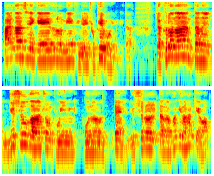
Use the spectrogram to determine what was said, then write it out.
빨간색의 흐름이 굉장히 좋게 보입니다. 자, 그러나 일단은 뉴스가 좀 보이는, 보는데, 뉴스를 일단은 확인을 할게요.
